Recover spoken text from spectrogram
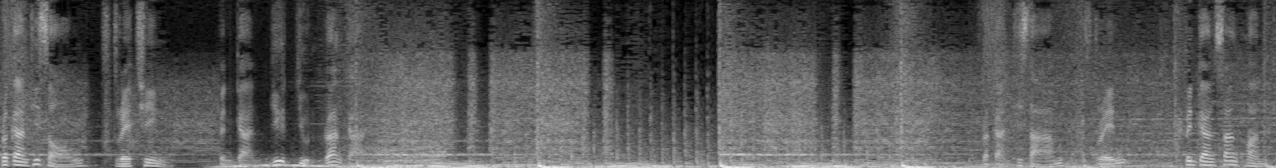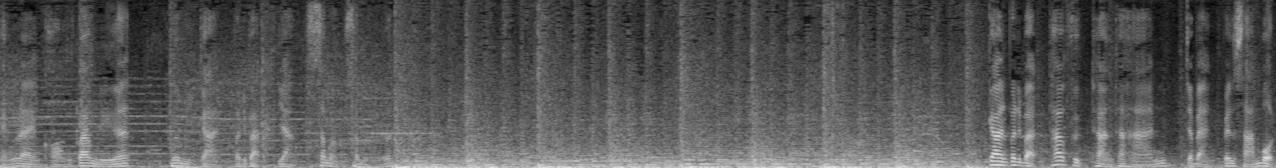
ประการที่ 2 stretching เป็นการยืดหยุ่นร่างกาย ประการที่ 3 strength เป็นการสร้างความแข็งแรงของกล้ามเนื้อ เมื่อมีการปฏิบัติอย่างสม่ำเสมอการปฏิบัติท่าฝึกทางทหารจะแบ่งเป็น 3 บท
